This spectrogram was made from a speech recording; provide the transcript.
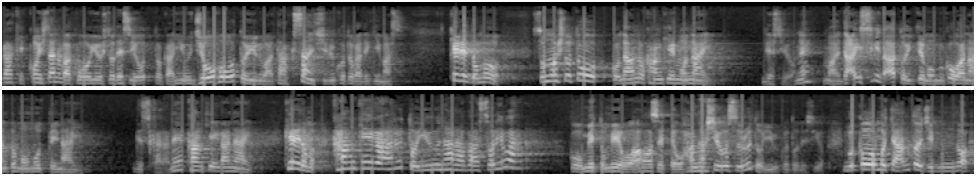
が結婚したのはこういう人ですよとかいう情報というのはたくさん知ることができます。けれどもその人とこう何の関係もないですよね。まあ大好きだと言っても向こうは何とも思っていないですからね。関係がない。けれども関係があるというならばそれはこう目と目を合わせてお話をするということですよ。向こうもちゃんと自分の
